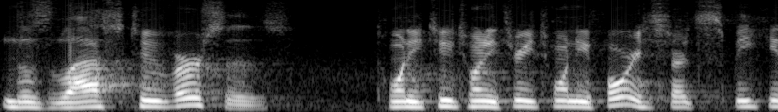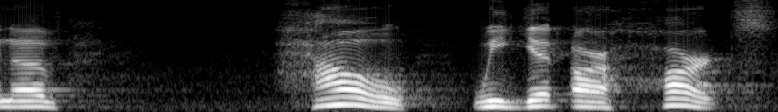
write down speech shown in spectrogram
in those last two verses, 22, 23, 24, he starts speaking of how we get our hearts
